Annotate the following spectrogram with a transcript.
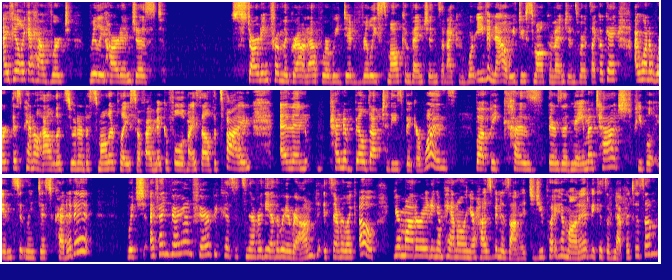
I feel like I have worked really hard and just starting from the ground up where we did really small conventions and I could work even now we do small conventions where it's like okay I want to work this panel out let's do it at a smaller place so if I make a fool of myself it's fine and then kind of build up to these bigger ones but because there's a name attached, people instantly discredit it, which I find very unfair because it's never the other way around. It's never like, oh, you're moderating a panel and your husband is on it. Did you put him on it because of nepotism?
